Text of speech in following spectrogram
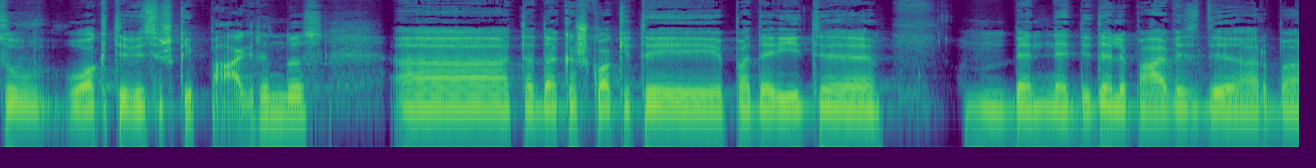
suvokti visiškai pagrindus, a, tada kažkokį tai padaryti bent nedidelį pavyzdį arba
